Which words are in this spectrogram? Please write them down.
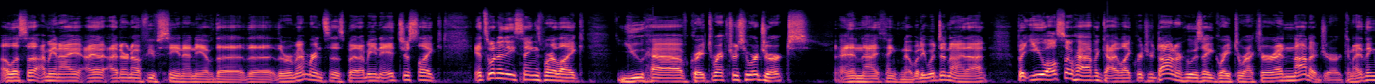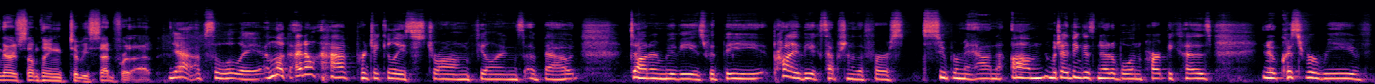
Alyssa, I mean, I I, I don't know if you've seen any of the, the the remembrances, but I mean, it's just like it's one of these things where like you have great directors who are jerks and I think nobody would deny that. But you also have a guy like Richard Donner who is a great director and not a jerk. And I think there's something to be said for that. Yeah, absolutely. And look, I don't have particularly strong feelings about Donner movies, with the probably the exception of the first Superman, um, which I think is notable in part because, you know, Christopher Reeve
